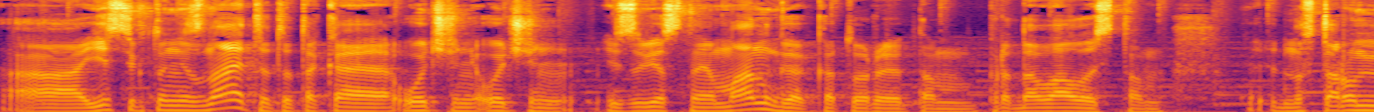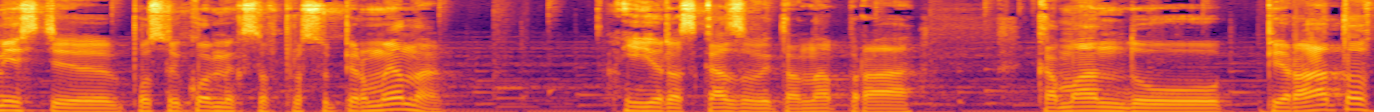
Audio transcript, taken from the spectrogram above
А если кто не знает, это такая очень-очень известная манга, которая там продавалась там на втором месте после комиксов про Супермена. И рассказывает она про команду пиратов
